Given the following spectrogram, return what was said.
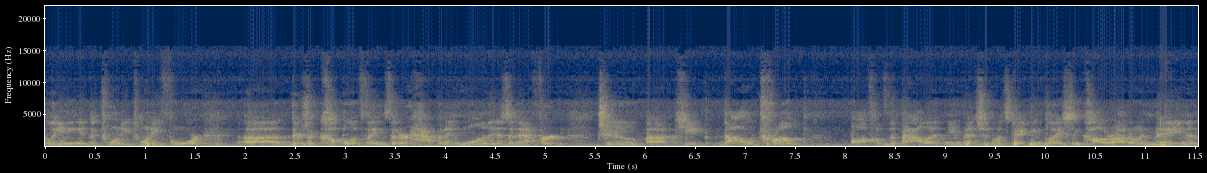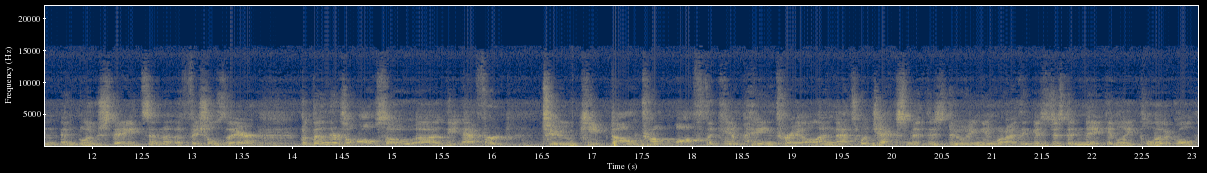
leaning into 2024, uh, there's a couple of things that are happening. One is an effort to uh, keep Donald Trump off of the ballot, and you mentioned what's taking place in Colorado and Maine and, and blue states and officials there. But then there's also uh, the effort to keep Donald Trump off the campaign trail. And that's what Jack Smith is doing in what I think is just a nakedly political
